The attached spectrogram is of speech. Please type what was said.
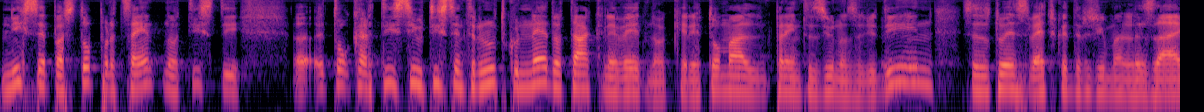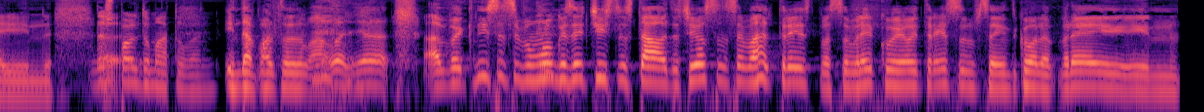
Njih se pa sto procentno tisti, uh, to, kar ti si v tistem trenutku, ne dotakne vedno, ker je to malce preintenzivno za ljudi -huh. in se zato jaz večkrat držim nazaj. In, daš uh, pol doma to ven. In da pol to doma ven. Ja. Ampak nisem se pa mogel zdaj čisto ustaviti, začel sem se mal trest, pa sem rekel, joj, tresem se in tako naprej. In, uh,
